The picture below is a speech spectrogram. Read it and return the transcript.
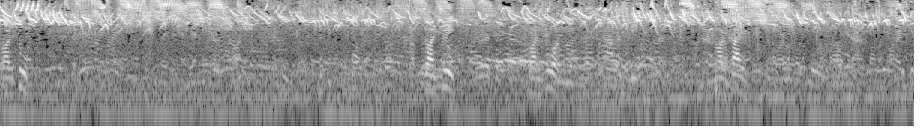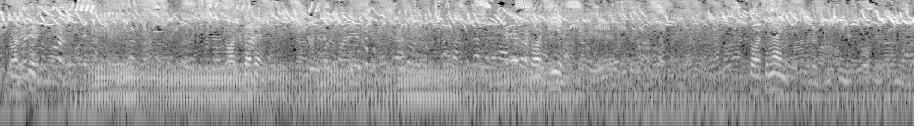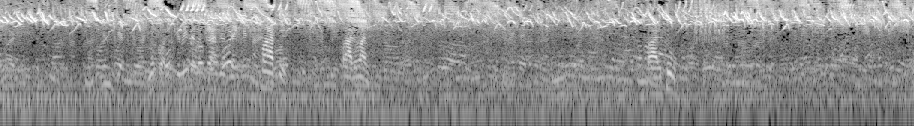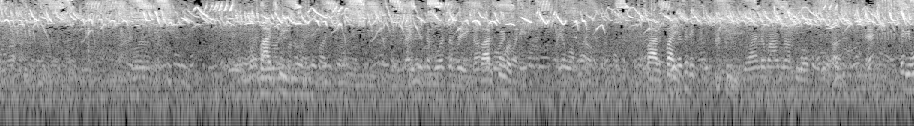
Rồi chu. Toàn chi. Toàn buồn. Toàn phay. Toàn six. Toàn seven. Toàn eight. ตอนจะง่ายนี่ก่ฟาดติฟาดวันฟาดตู้ฟาดตีฟาดตู้ Forty-one. Forty-two.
